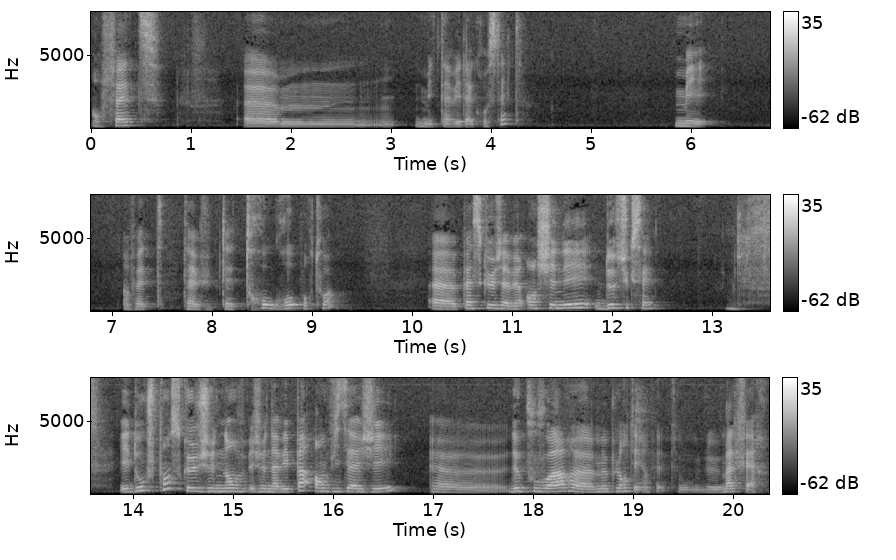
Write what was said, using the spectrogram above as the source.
en fait, euh, mais t'avais la grosse tête. Mais en fait, t'as vu peut-être trop gros pour toi. euh, parce que j'avais enchaîné deux succès. Et donc je pense que je n'avais pas envisagé euh, de pouvoir me planter en fait, ou de mal faire.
